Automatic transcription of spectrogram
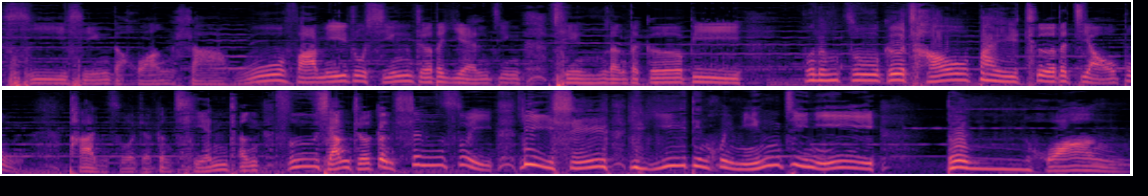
西行的黄沙无法迷住行者的眼睛，清冷的戈壁不能阻隔朝拜者的脚步。探索者更虔诚，思想者更深邃，历史也一定会铭记你，敦煌。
